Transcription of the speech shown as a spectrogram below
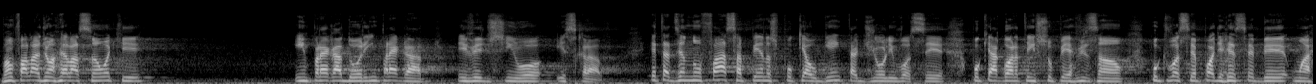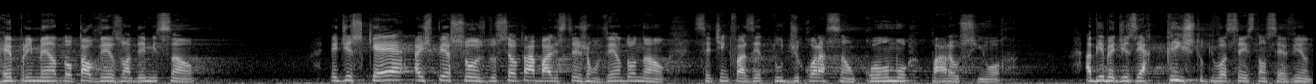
Vamos falar de uma relação aqui, empregador e empregado, em vez de senhor e escravo. Ele está dizendo, não faça apenas porque alguém está de olho em você, porque agora tem supervisão, porque você pode receber uma reprimenda ou talvez uma demissão. Ele diz, quer as pessoas do seu trabalho estejam vendo ou não, você tinha que fazer tudo de coração, como para o Senhor. A Bíblia diz, é a Cristo que vocês estão servindo.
